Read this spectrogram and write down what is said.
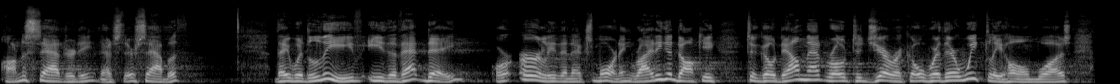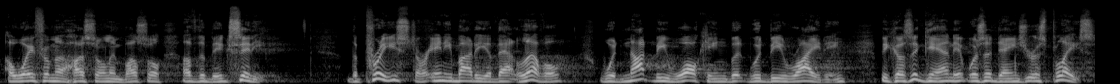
on a Saturday, that's their Sabbath, they would leave either that day or early the next morning, riding a donkey to go down that road to Jericho, where their weekly home was, away from the hustle and bustle of the big city. The priest or anybody of that level would not be walking, but would be riding, because again, it was a dangerous place.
